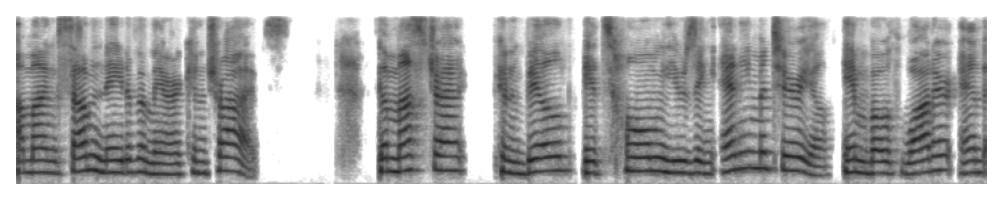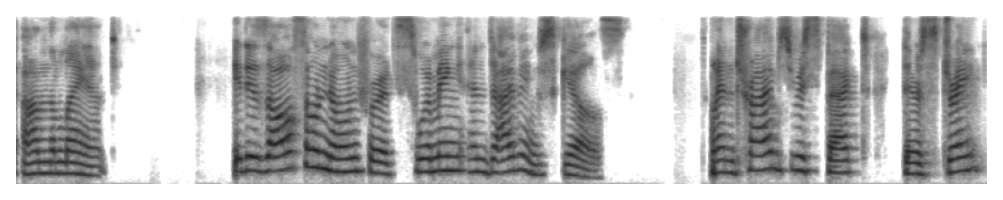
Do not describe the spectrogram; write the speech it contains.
among some Native American tribes. The muskrat can build its home using any material in both water and on the land. It is also known for its swimming and diving skills, and tribes respect their strength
